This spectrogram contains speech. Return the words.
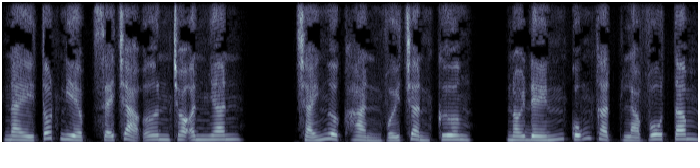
này tốt nghiệp sẽ trả ơn cho ân nhân. Trái ngược hẳn với Trần Cương, Nói đến cũng thật là vô tâm,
